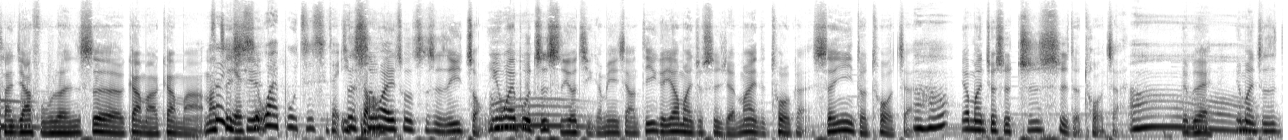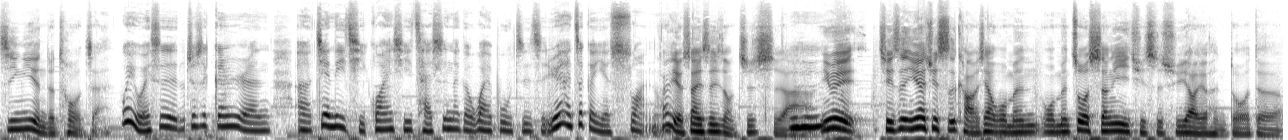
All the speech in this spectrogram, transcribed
参加福人社，干嘛干嘛。那这也是外部支持的一种。这是外部支持的一种，因为外部支持有几个面向：第一个，要么就是人脉的拓展、生意的拓展；要么就是知识的拓展，对不对？要么就是经验的拓展。我以为是就是跟人呃建立起关系才是那个外部支持，原来这个也算哦。它也算是一种支持啊，因为其实应该去思考一下，我们我们做生意其实需要有很多。多的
